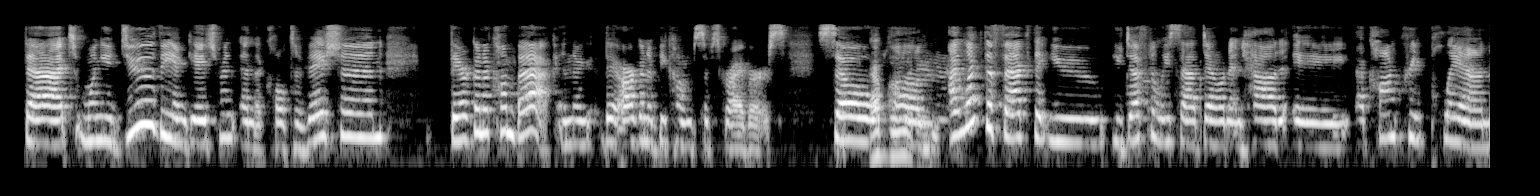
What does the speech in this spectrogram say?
that when you do the engagement and the cultivation, they're going to come back and they they are going to become subscribers. So um, I like the fact that you you definitely sat down and had a a concrete plan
